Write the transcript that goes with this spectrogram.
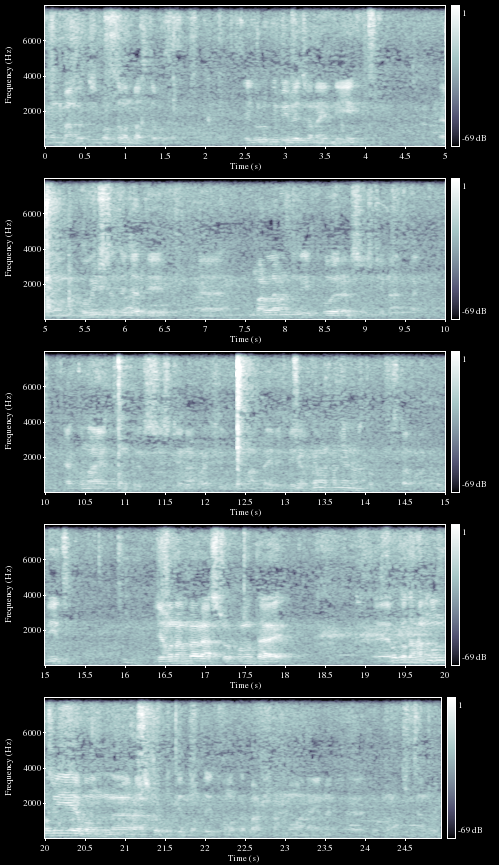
এবং বাংলাদেশের বর্তমান বাস্তবতা। এগুলোকে বিবেচনায় নিয়ে এবং ভবিষ্যতে যাতে পার্লামেন্টারি ফ্লোয়ের সৃষ্টি না হয় এত নায়কতন্ত্রের সৃষ্টি না হয় সেগুলো মাথায় রেখেই আমরা দিয়েছি। যেমন আমরা রাষ্ট্র ক্ষমতায় প্রধানমন্ত্রী এবং রাষ্ট্রপতির মধ্যে ক্ষমতা ভারসাম্য আনায়নের আন্দোলন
